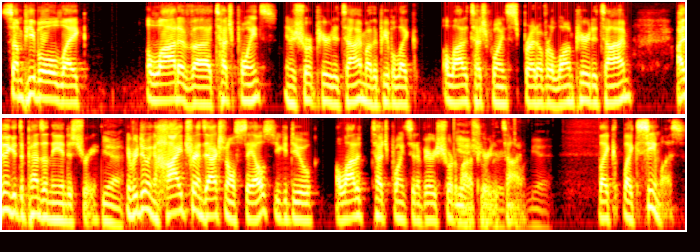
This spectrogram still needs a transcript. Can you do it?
some people like a lot of uh, touch points in a short period of time. Other people like a lot of touch points spread over a long period of time. I think it depends on the industry. Yeah. If you're doing high transactional sales, you could do a lot of touch points in a very short amount of short period of time. Yeah. Like like seamless.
